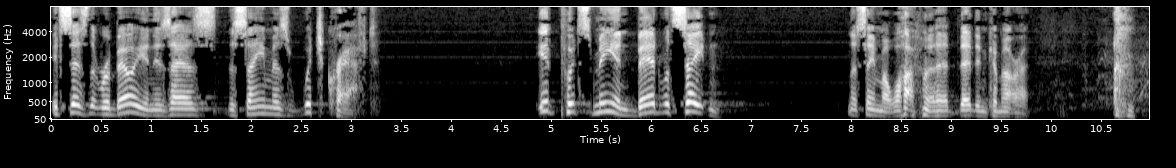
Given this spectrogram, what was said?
It says that rebellion is as the same as witchcraft. It puts me in bed with Satan. I'm not saying my wife, that, that didn't come out right.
